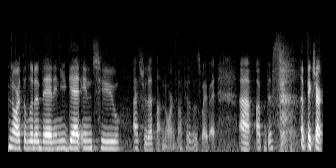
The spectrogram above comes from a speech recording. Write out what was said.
north a little bit and you get into, actually that's not north, north is this way, but uh, up this picture.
